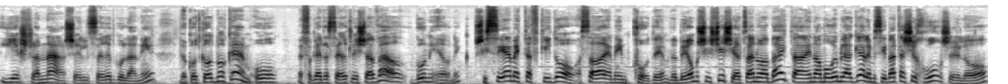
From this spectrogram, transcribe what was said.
הישנה של סרט גולני, וקודקוד נוקם הוא מפקד הסרט לשעבר, גוני ארניק, שסיים את תפקידו עשרה ימים קודם, וביום שישי שיצאנו הביתה היינו אמורים להגיע למסיבת השחרור שלו.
